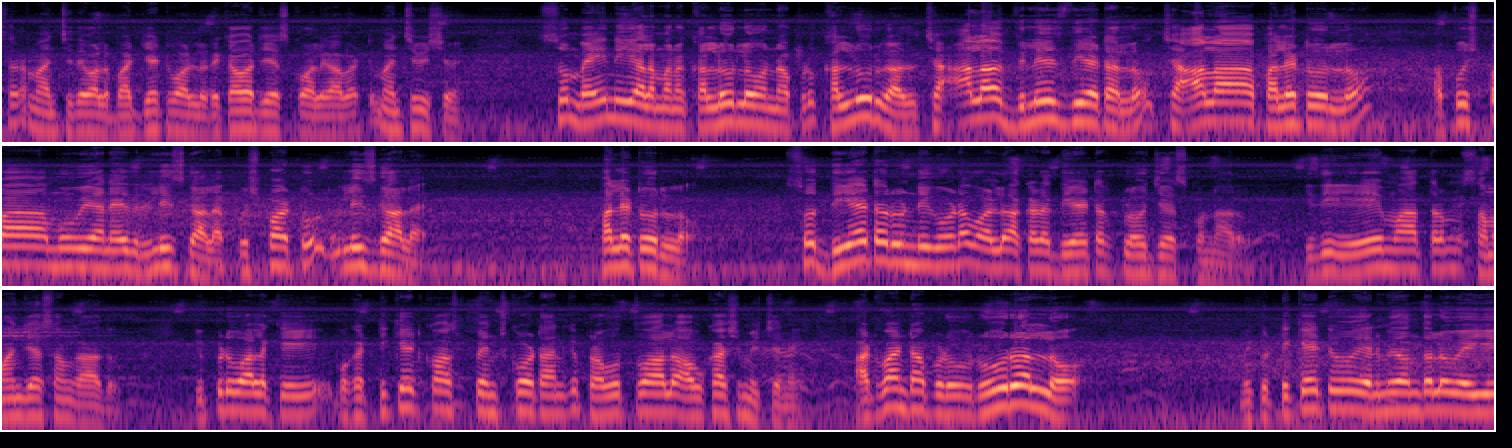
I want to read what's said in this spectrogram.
సరే మంచిది. వాళ్ళ బడ్జెట్ వాళ్ళు రికవర్ చేసుకోవాలి కాబట్టి మంచి విషయం సో మెయిన్ ఇవాళ మనం కల్లూరులో ఉన్నప్పుడు కల్లూరు కాదు చాలా విలేజ్ థియేటర్లో చాలా పల్లెటూరులో పుష్ప మూవీ అనేది రిలీజ్ కాలే. పుష్ప టూ రిలీజ్ కాలే పల్లెటూరులో. సో థియేటర్ ఉండి కూడా వాళ్ళు అక్కడ థియేటర్ క్లోజ్ చేసుకున్నారు. ఇది ఏ మాత్రం సమంజసం కాదు. ఇప్పుడు వాళ్ళకి ఒక టికెట్ కాస్ట్ పెంచుకోవడానికి ప్రభుత్వాలు అవకాశం ఇచ్చినాయి. అటువంటప్పుడు రూరల్లో మీకు టికెట్ ఎనిమిది వందలు వెయ్యి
